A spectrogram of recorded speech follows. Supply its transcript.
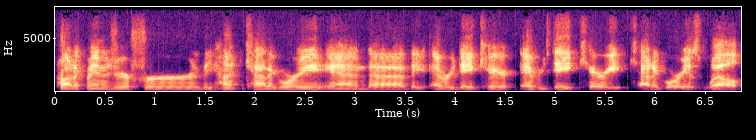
product manager for the hunt category and uh, the everyday care everyday carry category as well.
